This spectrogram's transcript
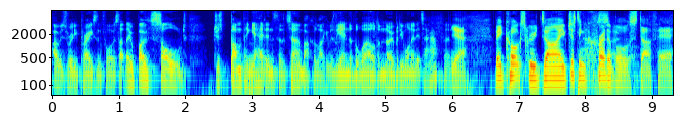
I. I was really praising for. It's like they were both sold just bumping your head into the turnbuckle like it was the end of the world and nobody wanted it to happen. Yeah, big corkscrew dive, just incredible stuff here.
